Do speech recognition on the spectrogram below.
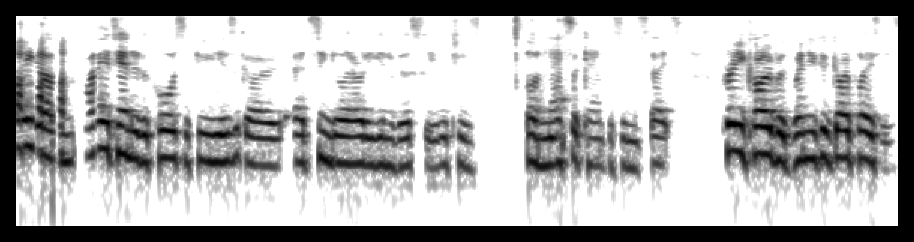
I, um, I attended a course a few years ago at Singularity University, which is on NASA campus in the States, pre-COVID, when you could go places.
